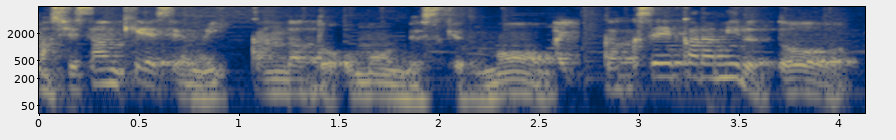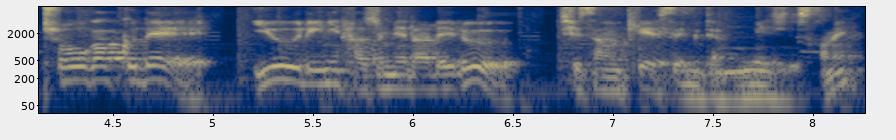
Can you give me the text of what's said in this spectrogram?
まあ、資産形成の一環だと思うんですけども、はい学生から見ると少額で有利に始められる資産形成みたいなイメージですかね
